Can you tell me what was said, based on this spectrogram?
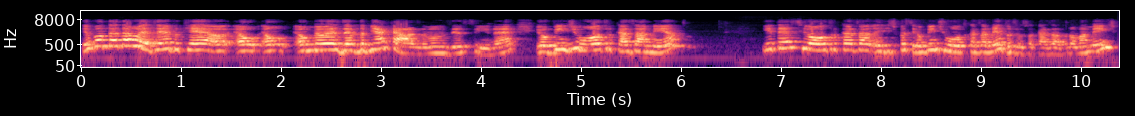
Eu vou até dar um exemplo que é, é, é, o, é o meu exemplo da minha casa, vamos dizer assim, né? Eu vim de um outro casamento, e desse outro casamento, tipo assim, eu vim de um outro casamento, hoje eu sou casada novamente,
